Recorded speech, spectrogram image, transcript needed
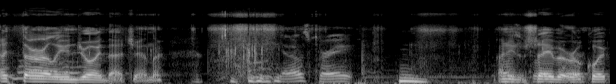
I thoroughly enjoyed that, Chandler. Yeah, that was great. I need to save it real quick.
